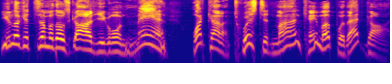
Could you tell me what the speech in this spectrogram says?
You look at some of those gods, you're going, man, what kind of twisted mind came up with that God?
